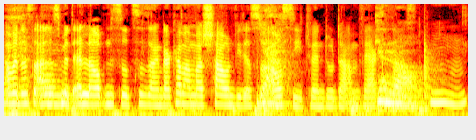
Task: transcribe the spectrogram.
Aber das alles ähm, mit Erlaubnis sozusagen. Da kann man mal schauen, wie das so ja. aussieht, wenn du da am Werk genau. warst. Mhm.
